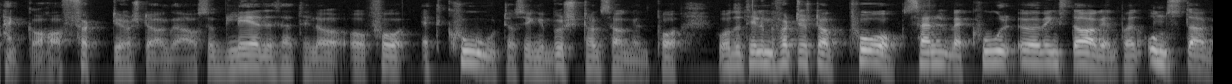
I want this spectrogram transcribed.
Tenk å ha 40-årsdag da, og så glede seg til å, å, få et kor til å synge bursdagssangen på Hun hadde til og med 40-årsdag på selve korøvingsdagen på en onsdag.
